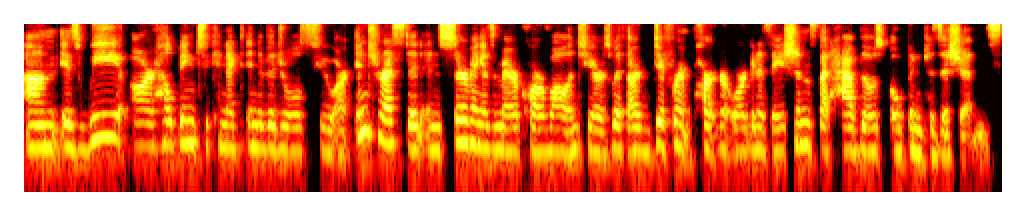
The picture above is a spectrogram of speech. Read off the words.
um, is we are helping to connect individuals who are interested in serving as AmeriCorps volunteers with our different partner organizations that have those open positions.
